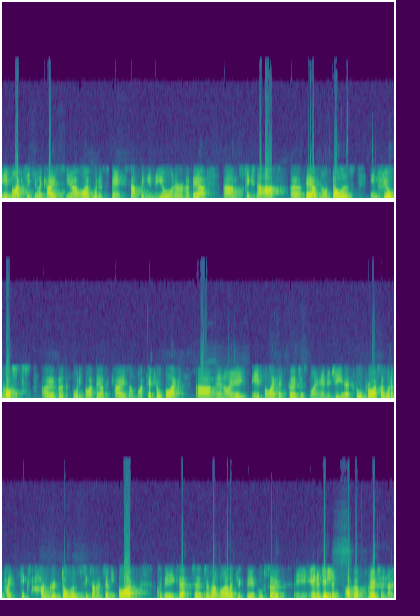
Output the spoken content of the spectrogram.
In my particular case, you know, I would have spent something in the order of about um, six and a half uh, thousand odd dollars in fuel costs over the 45,000 Ks on my petrol bike. Um, and I, if I had purchased my energy at full price, I would have paid $600, 675 to be exact, to, to run my electric vehicle. So, in addition, I've got virtually no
